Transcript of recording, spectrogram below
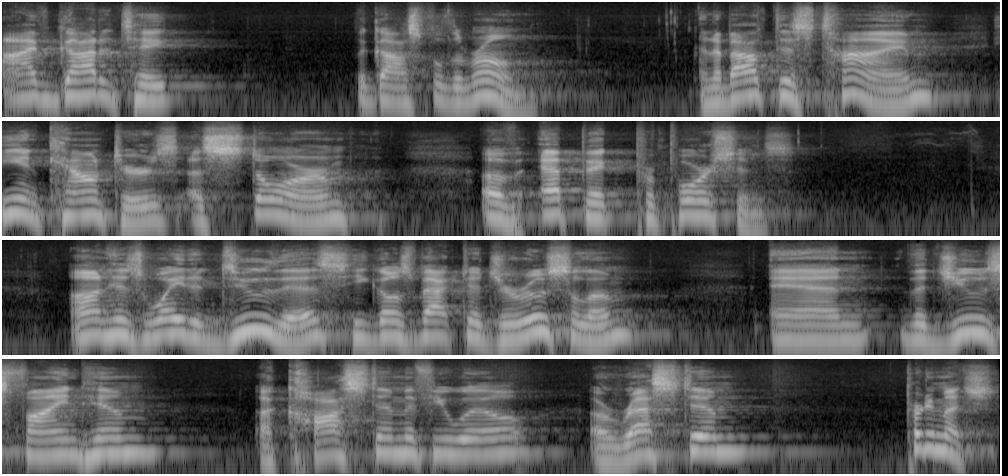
I've got to take the gospel to Rome. And about this time, he encounters a storm of epic proportions. On his way to do this, he goes back to Jerusalem, and the Jews find him, accost him, if you will, arrest him, pretty much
